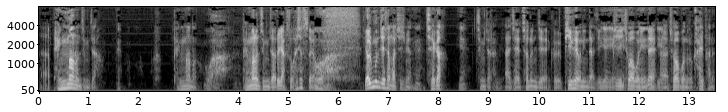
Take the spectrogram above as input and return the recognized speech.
아, 100만 원 증자. 네. 100만 원. 와, 100만 원 증자를 약속하셨어요. 와, 10문제 이상 맞추시면 네. 제가 예. 증자를 합니다. 아, 제, 저는 이제 그 비회원인데 아직 예, 예, 비조합원인데 예, 예, 예. 아, 조합원으로 가입하는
